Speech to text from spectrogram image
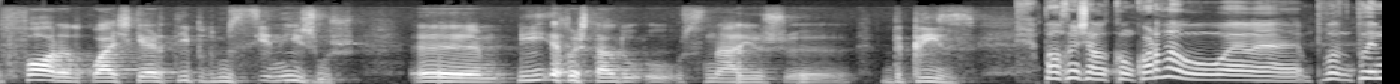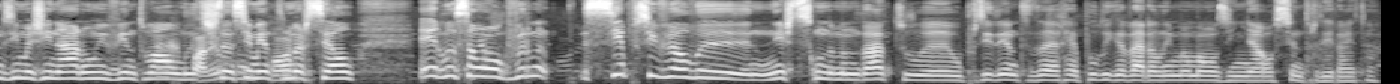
fora de quaisquer tipo de messianismos e afastando os cenários uh, de crise. Paulo Rangel, concorda ou uh, podemos imaginar um eventual é, distanciamento de Marcelo em relação ao governo? Se é possível, neste segundo mandato, o Presidente da República dar ali uma mãozinha ao centro-direita?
